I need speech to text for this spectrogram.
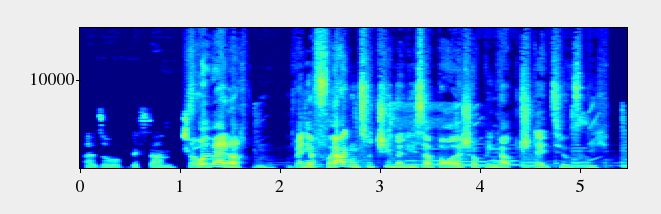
Also bis dann. Ciao. Frohe Weihnachten. Und wenn ihr Fragen zu Gina Lisa Bauer Shopping habt, stellt sie uns nicht.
